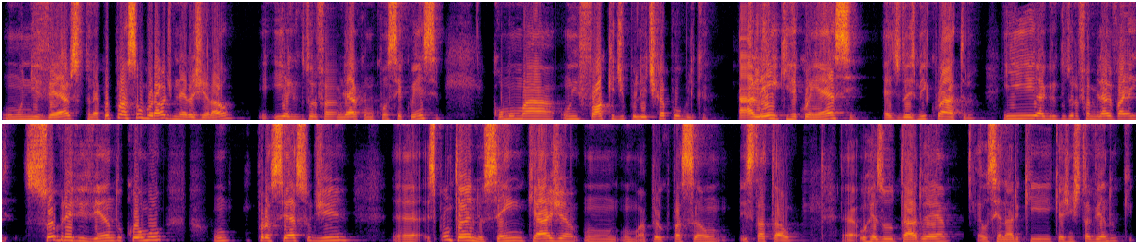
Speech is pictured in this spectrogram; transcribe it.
um universo, né, população rural de maneira geral e, e agricultura familiar como consequência, como uma, um enfoque de política pública. A lei que reconhece é de 2004 e a agricultura familiar vai sobrevivendo como um processo de é, espontâneo, sem que haja um, uma preocupação estatal. É, o resultado é, é o cenário que, que a gente está vendo, que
